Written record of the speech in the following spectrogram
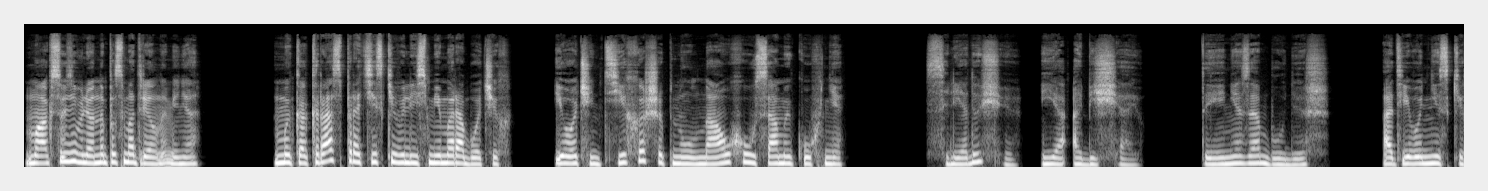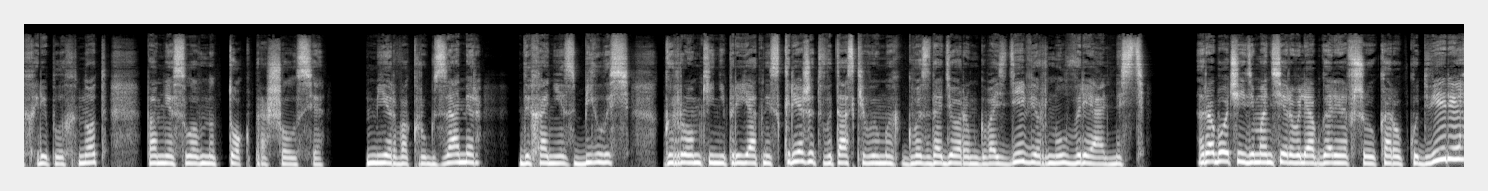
Макс удивленно посмотрел на меня. Мы как раз протискивались мимо рабочих и очень тихо шепнул на ухо у самой кухни. «Следующую я обещаю, ты не забудешь». От его низких хриплых нот по мне словно ток прошелся. Мир вокруг замер — Дыхание сбилось, громкий неприятный скрежет вытаскиваемых гвоздодером гвоздей вернул в реальность. Рабочие демонтировали обгоревшую коробку двери,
